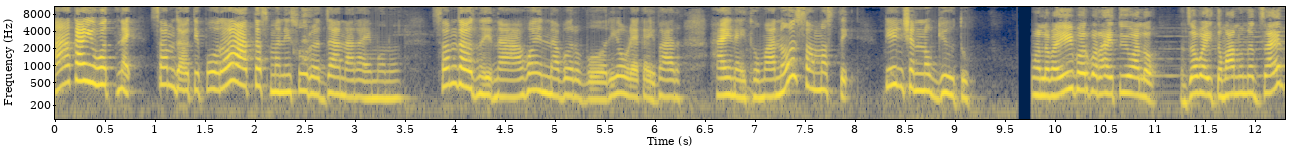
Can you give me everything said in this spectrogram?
हा काही होत नाही. समजावते पोरं आताच म्हणे सुरत जाणार आहे म्हणून. समजावत नाही ना होईन ना बरोबर एवढ्या काही भार हाय नाही तो माणूस समजते. टेन्शन नको घेऊ तू. मला बाई बरोबर आहे तू आलं जवाई तर मानूनच जाईल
